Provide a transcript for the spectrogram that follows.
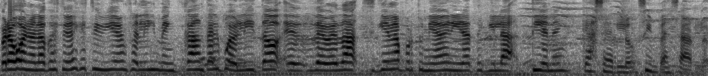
Pero bueno, la cuestión es que estoy bien feliz, me encanta el pueblito, eh, de verdad, si tienen la oportunidad de venir a Tequila, tienen que hacerlo sin pensarlo.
